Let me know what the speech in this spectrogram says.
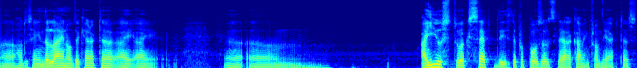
uh, how to say in the line of the character, I, I uh, um, I used to accept these, the proposals that are coming from the actors.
